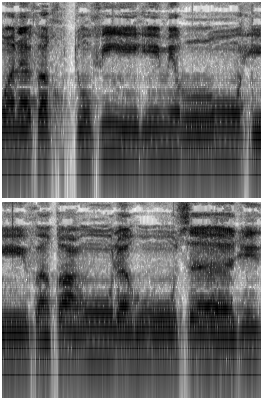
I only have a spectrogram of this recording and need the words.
ونفخت فيه من روحي فقعوا له ساجدين.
